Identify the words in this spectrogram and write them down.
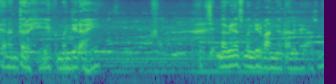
त्यानंतर हे एक मंदिर आहे. नवीनच मंदिर बांधण्यात आलेलं आहे अजून.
